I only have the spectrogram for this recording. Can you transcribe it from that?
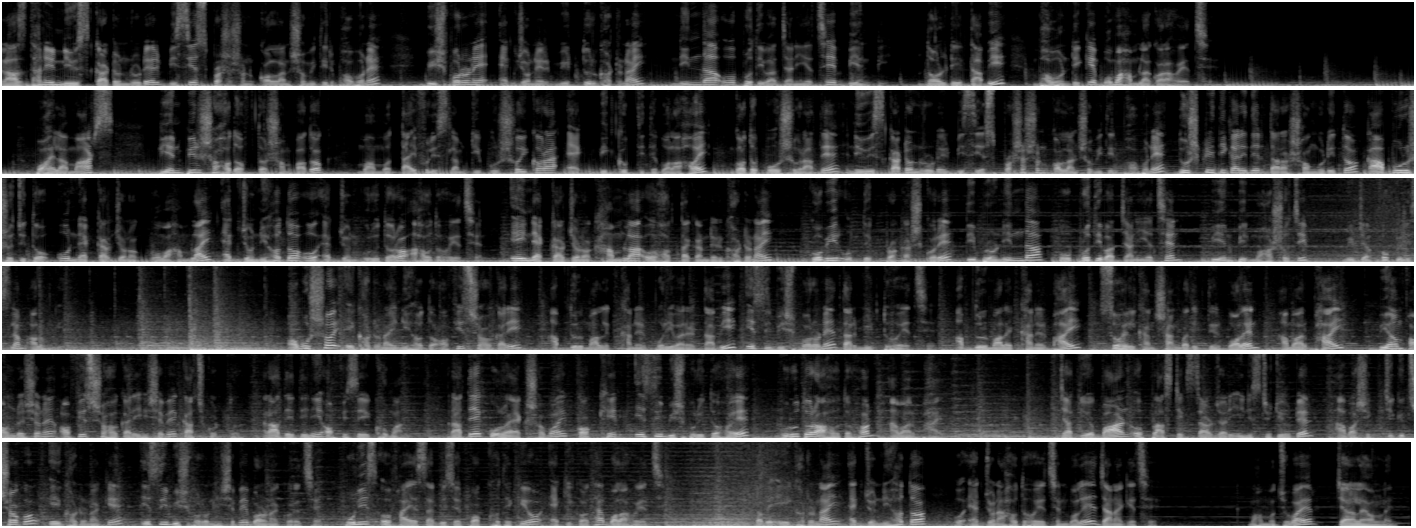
রাজধানীর news carton রোডের বিশেষ প্রশাসন কল্যাণ সমিতির ভবনে বিস্ফোরণে একজনের মৃত্যুর ঘটনায় নিন্দা ও প্রতিবাদ জানিয়েছে বিএনপি। দলটির দাবি, ভবনটিকে বোমা হামলা করা হয়েছে। পহেলা মার্চ বিএনপির সহদপ্তর সম্পাদক মোহাম্মদ তাইফুল ইসলাম টিপুর সই করা এক বিজ্ঞপ্তিতে বলা হয়, গত পরশু রাতে নিউ কাটন রোডের বিসিএস প্রশাসন কল্যাণ সমিতির ভবনে দুষ্কৃতিকারীদের দ্বারা সংগঠিত কাপুরুষোচিত ও ন্যাক্কারজনক বোমা হামলায় একজন নিহত ও একজন গুরুতর আহত হয়েছেন। এই ন্যাক্কারজনক হামলা ও হত্যাকাণ্ডের ঘটনায় গভীর উদ্বেগ প্রকাশ করে তীব্র নিন্দা ও প্রতিবাদ জানিয়েছেন বিএনপির মহাসচিব মির্জা ফখরুল ইসলাম আলমগীর। অবশ্যই এই ঘটনায় নিহত অফিস সহকারী আব্দুল মালেক খানের পরিবারের দাবি, এসি বিস্ফোরণে তার মৃত্যু হয়েছে। আব্দুল মালেক খানের ভাই সোহেল খান সাংবাদিকদের বলেন, আমার ভাই বিয়ম ফাউন্ডেশনে অফিস সহকারী হিসেবে কাজ করত। রাতে তিনি অফিসেই ঘুমান। রাতে কোনো এক সময় কক্ষের এসি বিস্ফোরিত হয়ে গুরুতর আহত হন আমার ভাই। জাতীয় বার্ন ও প্লাস্টিক সার্জারি ইনস্টিটিউটের আবাসিক চিকিৎসকও এই ঘটনাকে এসি বিস্ফোরণ হিসেবে বর্ণনা করেছে। পুলিশ ও ফায়ার সার্ভিসের পক্ষ থেকেও একই কথা বলা হয়েছে। তবে এই ঘটনায় একজন নিহত ও একজন আহত হয়েছেন বলে জানা গেছে। Mohammad Zubair channel online.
